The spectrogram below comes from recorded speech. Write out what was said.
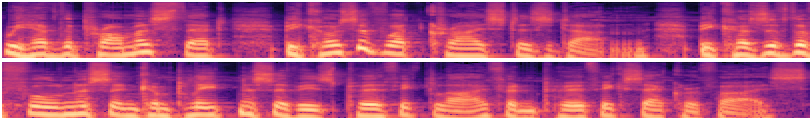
we have the promise that because of what Christ has done, because of the fullness and completeness of his perfect life and perfect sacrifice,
